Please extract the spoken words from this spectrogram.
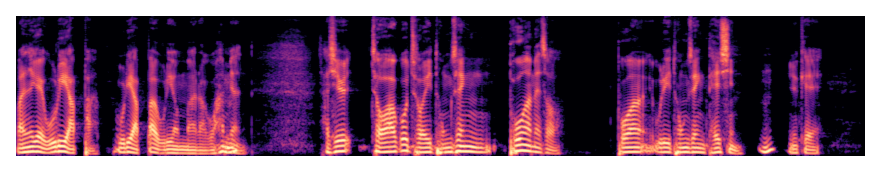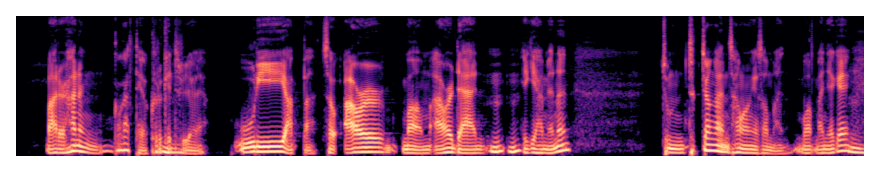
만약에 우리 아빠, 우리 아빠, 우리 엄마라고 하면 사실 저하고 저희 동생 포함해서 포함 우리 동생 대신 음? 이렇게 말을 하는 것 같아요. 그렇게 들려요. 우리 아빠, so our mom, our dad 음, 음. 얘기하면은 좀 특정한 상황에서만 뭐 만약에 음.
